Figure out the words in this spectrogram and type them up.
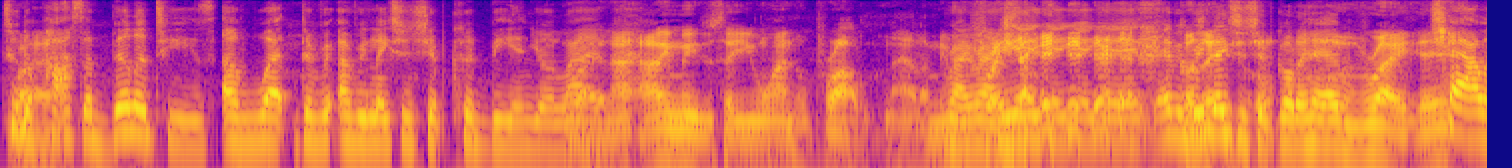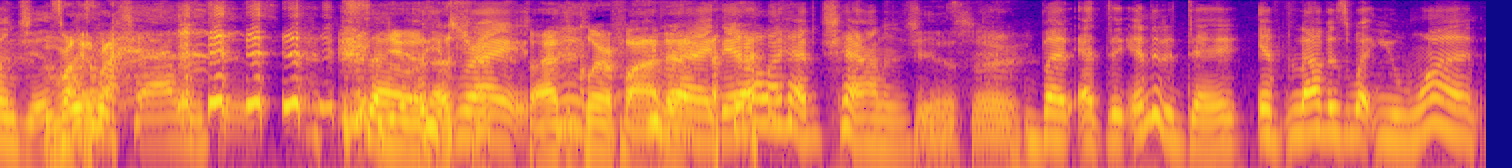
to the possibilities of what the, a relationship could be in your life. Right. And I, I didn't mean to say you won't have no problem. Now let me Right, rephrase right. Yeah, that. yeah, yeah, yeah. Every relationship gonna have right. challenges. Right, right. challenges. So yeah, that's true. right. So I had to clarify that. Right. They all have yes, sir. But at the end of the day, if love is what you want,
